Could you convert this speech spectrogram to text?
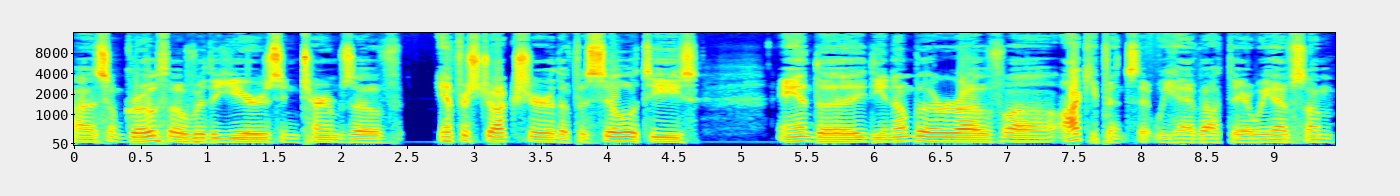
uh, some growth over the years in terms of infrastructure, the facilities, and the the number of uh, occupants that we have out there. We have some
